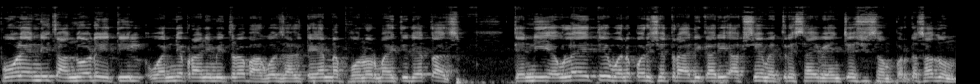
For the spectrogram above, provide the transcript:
पोळ यांनी चांदवड येथील वन्य प्राणीमित्र भागवत झालटे यांना फोनवर माहिती देताच त्यांनी येवला येथे वनपरिक्षेत्र अधिकारी अक्षय म्हेत्रे साहेब यांच्याशी संपर्क साधून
